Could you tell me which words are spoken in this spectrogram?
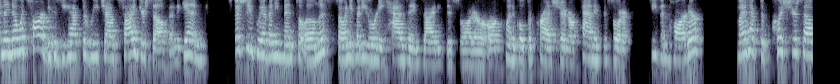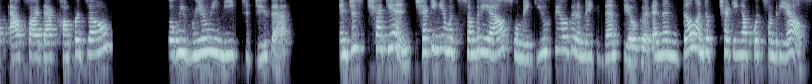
And I know it's hard because you have to reach outside yourself. And again, especially if we have any mental illness, so anybody who already has anxiety disorder or clinical depression or panic disorder, it's even harder might have to push yourself outside that comfort zone, but we really need to do that. And just check in. Checking in with somebody else will make you feel good and make them feel good. And then they'll end up checking up with somebody else.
